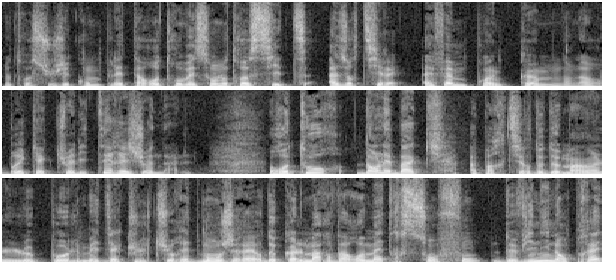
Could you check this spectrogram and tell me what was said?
Notre sujet complet à retrouver sur notre site azur-fm.com dans la rubrique Actualité régionale. Retour dans les bacs. À partir de demain, le pôle médiaculture Edmond Gérard de Colmar va remettre son fonds de vinyle en prêt.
